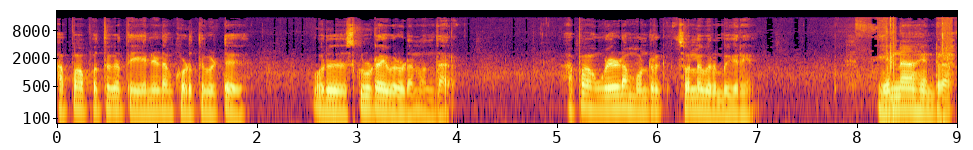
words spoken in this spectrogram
அப்பா புத்தகத்தை என்னிடம் கொடுத்துவிட்டு ஒரு ஸ்க்ரூ டிரைவருடன் வந்தார். அப்பா உங்களிடம் ஒன்று சொல்ல விரும்புகிறேன். என்ன என்றார்.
